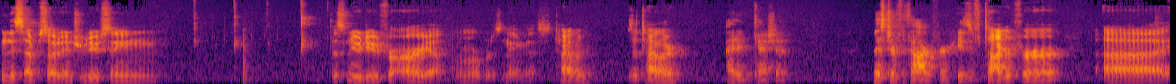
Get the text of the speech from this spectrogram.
in this episode introducing this new dude for Aria. I don't remember what his name is. Tyler. Is it Tyler? I didn't catch it. Mr. Photographer. He's a photographer. Uh,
